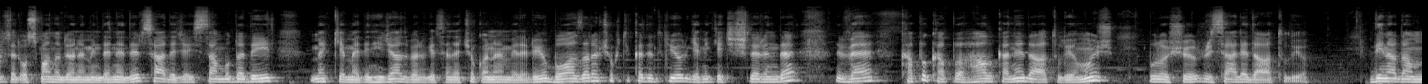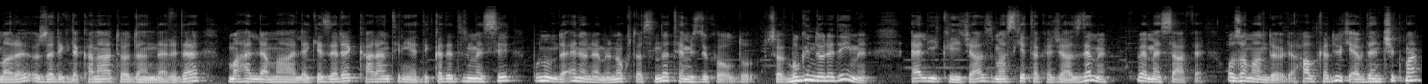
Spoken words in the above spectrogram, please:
özel Osmanlı döneminde nedir? Sadece İstanbul'da değil, Mekke, Medine, Hicaz bölgesinde çok önem veriliyor. Boğazlara çok dikkat ediliyor gemi geçişlerinde ve kapı kapı halka ne dağıtılıyormuş? Broşür, risale dağıtılıyor. Din adamları özellikle kanaat ödenleri de mahalle mahalle gezerek karantinaya dikkat edilmesi bunun da en önemli noktasında temizlik olduğu. Bugün de öyle değil mi? El yıkayacağız, maske takacağız değil mi? Ve mesafe. O zaman da öyle. Halka diyor ki evden çıkma,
